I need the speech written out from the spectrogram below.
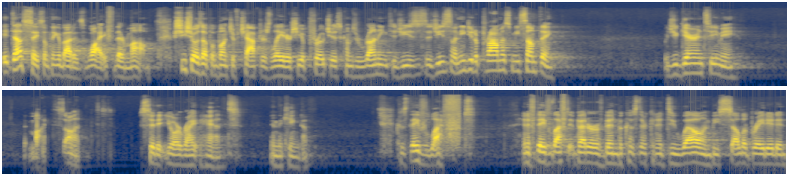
It does say something about his wife, their mom. She shows up a bunch of chapters later. She approaches, comes running to Jesus, says, Jesus, I need you to promise me something. Would you guarantee me my sons sit at your right hand in the kingdom. Because they've left. And if they've left, it better have been because they're going to do well and be celebrated and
